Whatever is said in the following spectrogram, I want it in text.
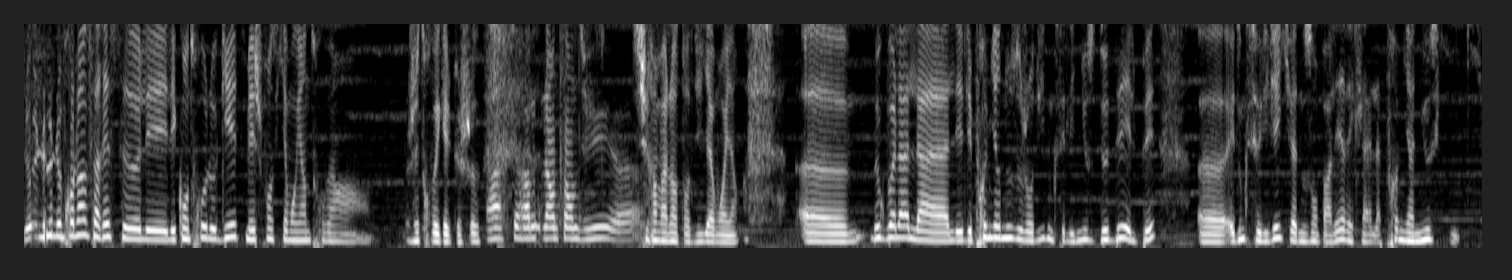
le, le- le problème, ça reste les, les contrôles au gate, mais je pense qu'il y a moyen de trouver un. Je vais trouver quelque chose. Ah, sur un malentendu. euh, Sur un malentendu, il y a moyen. Euh, donc voilà la- les, les premières news aujourd'hui. Donc c'est les news de DLP. Euh, et donc c'est Olivier qui va nous en parler avec la, la première news qui, qui,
